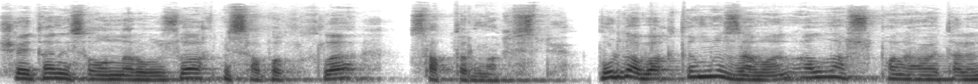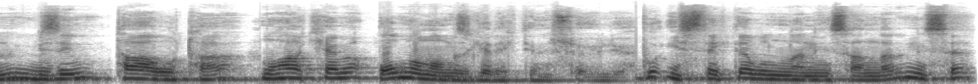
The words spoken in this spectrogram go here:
Şeytan ise onları uzak bir sapıklıkla saptırmak istiyor. Burada baktığımız zaman Allah subhanahu ve teala'nın bizim tağuta muhakeme olmamamız gerektiğini söylüyor. Bu istekte bulunan insanların ise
